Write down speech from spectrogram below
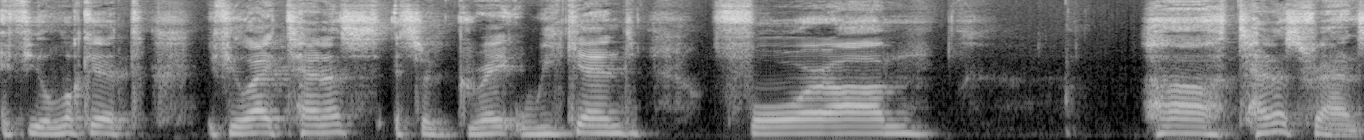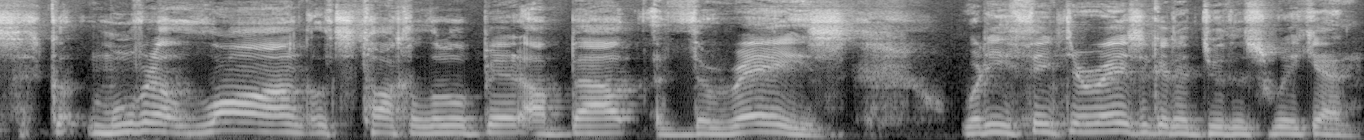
if you look at, if you like tennis, it's a great weekend for um, uh, tennis fans. Moving along, let's talk a little bit about the Rays. What do you think the Rays are going to do this weekend?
